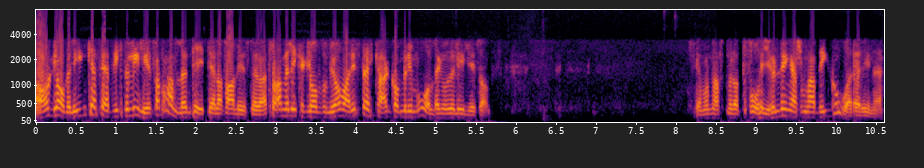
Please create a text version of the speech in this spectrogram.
Ja, gladeligen kan jag säga att Victor Liljesson har anlänt hit i alla fall just nu. Jag tror han är lika glad som jag varje sträcka han kommer i mål, den gode Liljesson. Ser man haft några tvåhjulingar som hade igår här inne.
